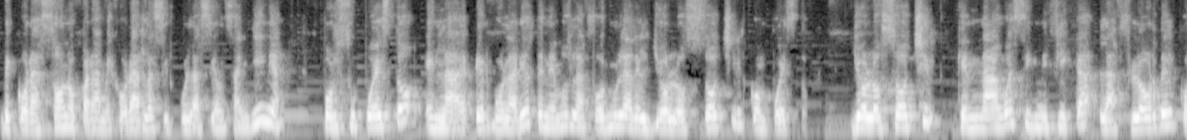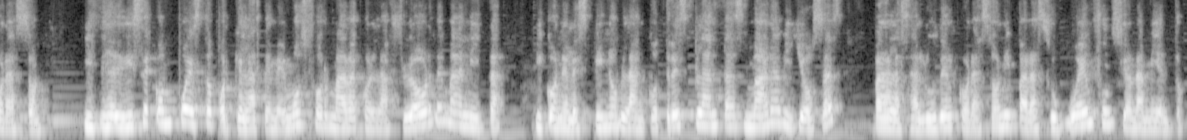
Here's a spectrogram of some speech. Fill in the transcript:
de corazón o para mejorar la circulación sanguínea. Por supuesto, en la herbolaria tenemos la fórmula del yolosóchil compuesto. Yolosóchil, que en agua significa la flor del corazón y se dice compuesto porque la tenemos formada con la flor de manita y con el espino blanco, tres plantas maravillosas para la salud del corazón y para su buen funcionamiento.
